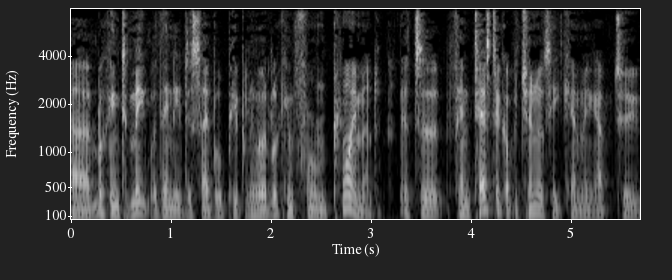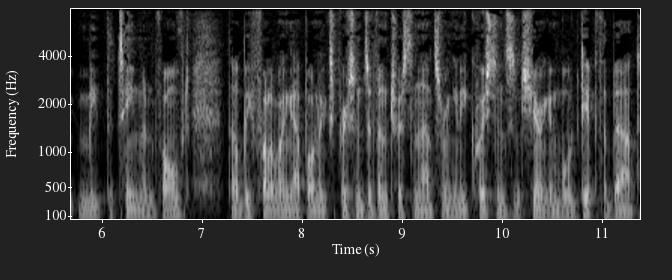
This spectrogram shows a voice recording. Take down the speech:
uh, looking to meet with any disabled people who are looking for employment. It's a fantastic opportunity coming up to meet the team involved. They'll be following up on expressions of interest and answering any questions and sharing in more depth about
